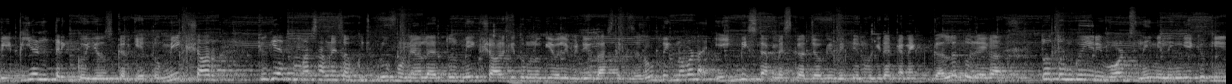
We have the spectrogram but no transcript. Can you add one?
VPN ट्रिक को यूज़ करके। तो मेक श्योर क्योंकि अब तुम्हारे सामने सब कुछ प्रूफ होने वाला है तो मेक श्योर कि तुम लोग ये वाली वीडियो लास्ट तक ज़रूर देखना, वरना एक भी स्टेप मिस कर जाओगे वीपीएन वगैरह कनेक्ट गलत हो जाएगा तो तुमको ये रिवॉर्ड्स नहीं मिलेंगे, क्योंकि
